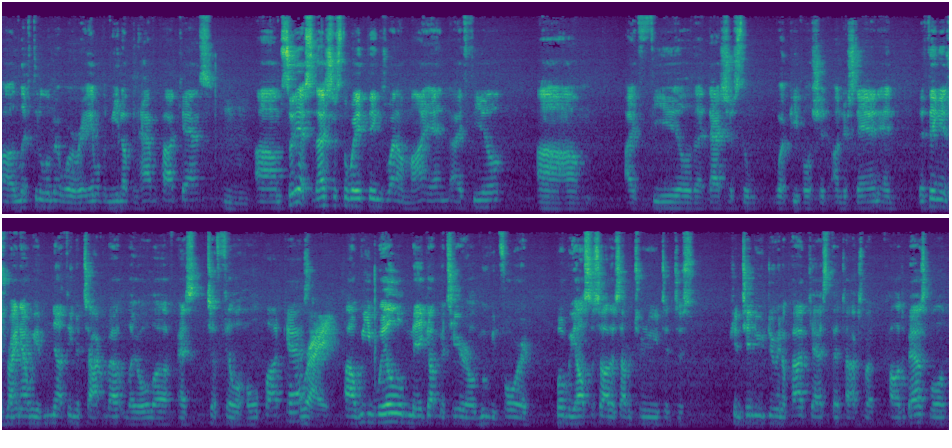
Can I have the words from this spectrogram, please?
uh, lifted a little bit, where we're able to meet up and have a podcast. mhm. Um, so yeah, so that's just the way things went on my end. I feel, um, I feel that that's just the, what people should understand. And the thing is, right now we have nothing to talk about Loyola as to fill a whole podcast. right, Uh, we will make up material moving forward, but we also saw this opportunity to just continue doing a podcast that talks about college basketball.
